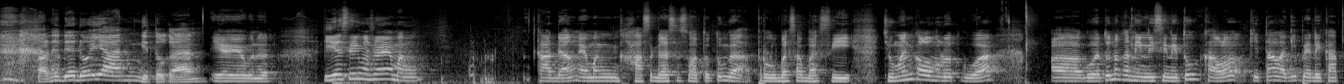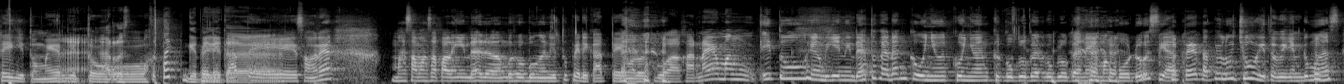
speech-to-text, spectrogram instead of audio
soalnya dia doyan gitu kan Iya iya bener. Iya sih maksudnya emang kadang emang segala sesuatu tuh nggak perlu basa-basi. Cuman kalau menurut gua eh gua tuh nekenin di sini tuh kalau kita lagi PDKT gitu, Mer gitu. harus cetek gitu PDKT. gitu. Soalnya masa-masa paling indah dalam berhubungan itu PDKT menurut gua. Karena emang itu yang bikin indah tuh kadang keunyuan-keunyuan kegoblogan-goblogan yang emang bodoh sih ate tapi lucu gitu bikin gemes.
